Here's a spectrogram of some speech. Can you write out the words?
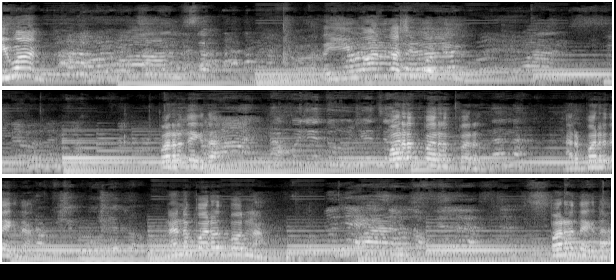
इवान. इवान कशी बोलली? परत एकदा. नको जे तू जे परत परत परत. अरे परत एकदा. नाही ना परत बोल ना. परत एकदा.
